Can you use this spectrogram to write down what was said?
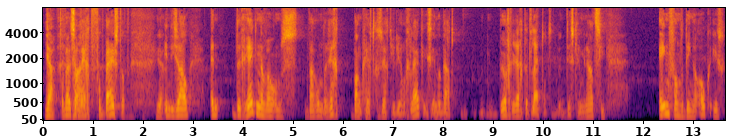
Ja, wij zaten maar- echt verbijsterd Ja. in die zaal. En de redenen waarom, waarom de rechtbank heeft gezegd, jullie hebben gelijk, is inderdaad burgerrecht, het leidt tot discriminatie. Een van de dingen ook is,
